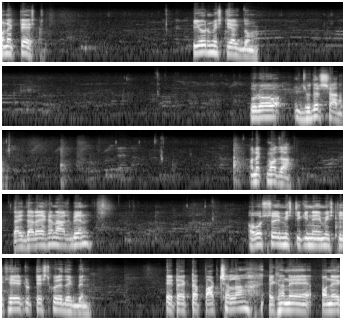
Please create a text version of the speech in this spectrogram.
অনেক টেস্ট পিওর মিষ্টি একদম। পুরো দুধের স্বাদ। অনেক মজা। তাই যারা এখানে আসবেন, অবশ্যই মিষ্টি কিনে মিষ্টি খেয়ে একটু টেস্ট করে দেখবেন। এটা একটা পাঠশালা, এখানে অনেক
